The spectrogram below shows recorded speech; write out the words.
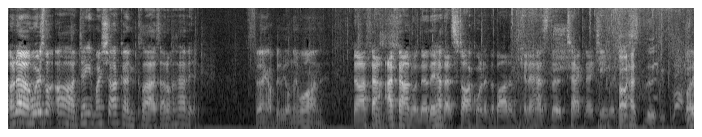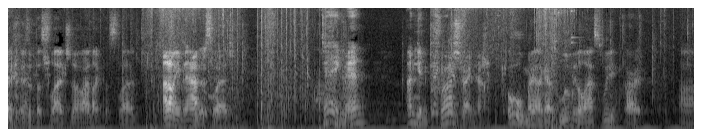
Oh no, where's my? Oh dang it, my shotgun class. I don't have it. Dang, I'll be the only one. No, I found. I found one though. They have that stock one at the bottom, and it has the TAC 19. Which Oh, it is- has the. But is it the sledge though? I like the sledge. I don't even have the sledge. Dang man, I'm getting crushed right now. Oh man, I got blew me the last week. All right. Uh,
